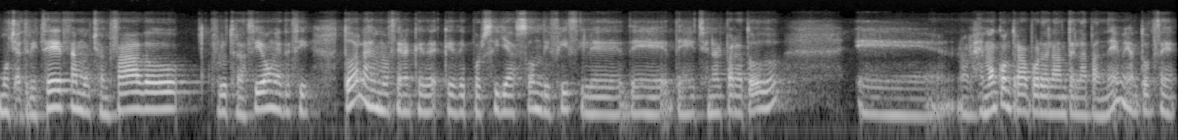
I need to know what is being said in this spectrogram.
mucha tristeza, mucho enfado, frustración, es decir, todas las emociones que de, por sí ya son difíciles de, gestionar para todos, eh, nos las hemos encontrado por delante en la pandemia. Entonces,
